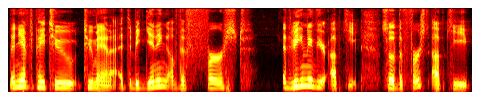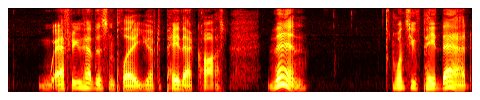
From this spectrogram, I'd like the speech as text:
Then you have to pay two two mana at the beginning of the first at the beginning of your upkeep. So the first upkeep after you have this in play, you have to pay that cost. Then once you've paid that,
